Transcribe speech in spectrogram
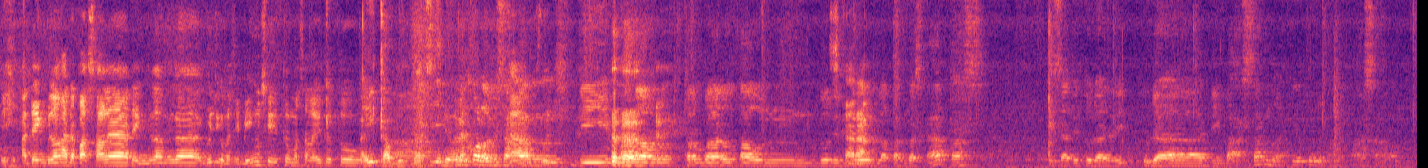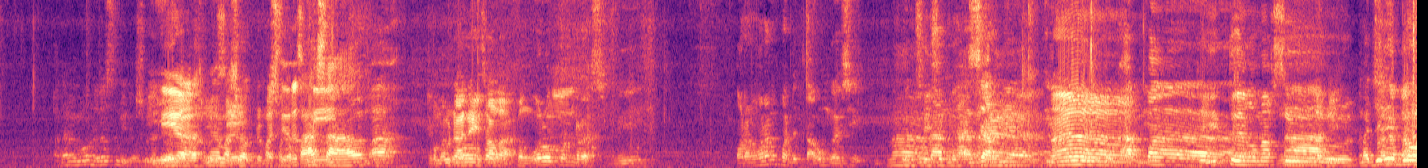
Ada yang bilang ada pasalnya, ada yang bilang enggak. Gue juga masih bingung sih itu masalah itu tuh. Lagi kabut banget sih jadi Tapi orang. kalau misalkan Kabut. di motor terbaru tahun Sekarang. 2018 ke atas, di saat itu udah di, udah dipasang berarti itu udah nggak pasang. Karena memang udah resmi dong. Sudah Iya, masuk udah masuk resmi. pasal. Cuma Penggunaannya yang salah. Walaupun resmi, orang-orang pada tahu nggak sih Nah, hazardnya itu Nah, untuk apa? Itu yang maksud. Nah, Majene bro,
